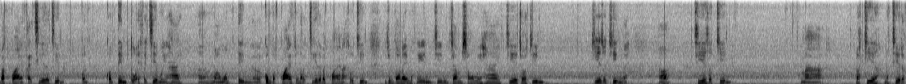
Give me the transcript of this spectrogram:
bát quái phải chia cho 9 còn còn tìm tuổi phải chia 12 đó, mà muốn tìm ờ, cung bắt quái chúng ta phải chia ra bắt quái là số 9 thì chúng ta lấy 1962 chia cho 9 chia cho 9 này. Đó chia cho 9 mà nó chia nó chia được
